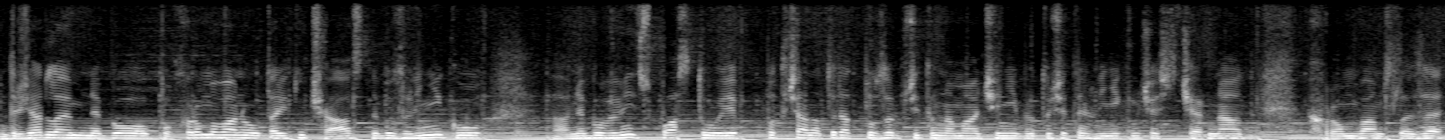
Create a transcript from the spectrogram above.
držadlem nebo pochromovanou tady tu část nebo z hliníku nebo vevnitř plastu je potřeba na to dát pozor při tom namáčení, protože ten hliník může zčernat, chrom vám sleze,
